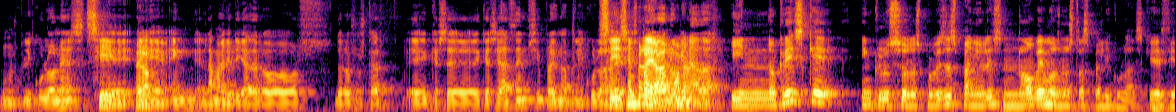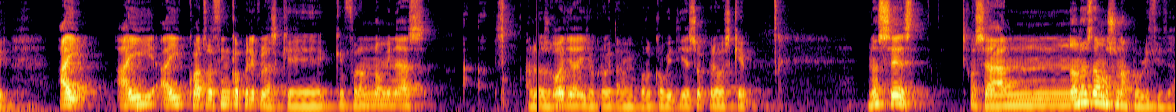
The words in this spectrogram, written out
unos peliculones Sí, que pero- eh, en, en la mayoría de los, de los Oscar eh, que, se, que se hacen siempre hay una película Sí, siempre hay alguna. nominada. ¿Y no creéis que incluso los propios españoles no vemos nuestras películas? Quiero decir, hay, hay, hay cuatro o cinco películas que, que fueron nominadas a los Goya, y yo creo que también por COVID y eso, pero es que, no sé, es- o sea, no nos damos una publicidad.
